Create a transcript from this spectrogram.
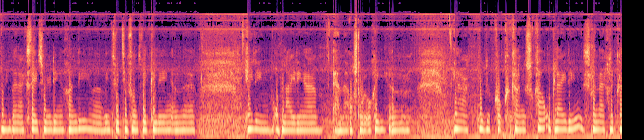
En ik ben eigenlijk steeds meer dingen gaan leren. Intuïtieve ontwikkeling en eh healingopleidingen en eh, astrologie. En ja, nu doe ik ook opleiding. Dus ik ben eigenlijk... eh,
